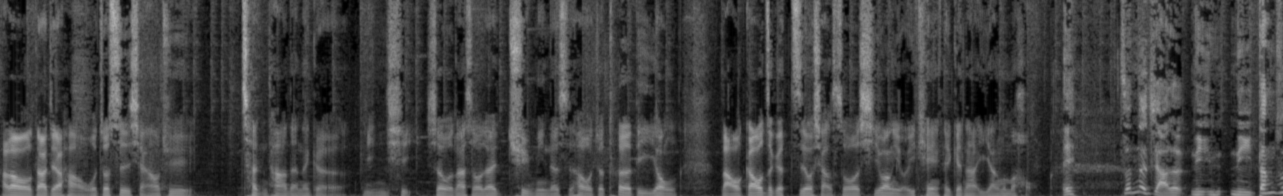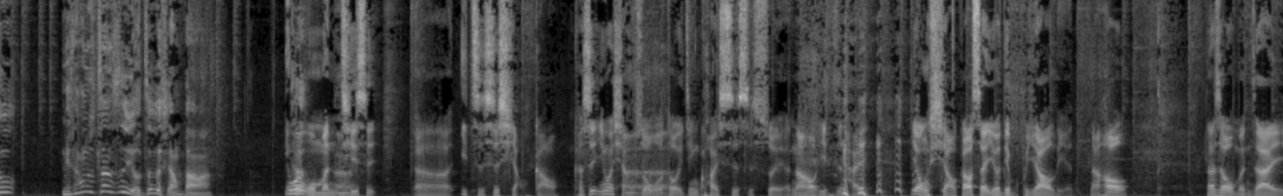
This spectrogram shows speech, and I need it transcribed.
Hello，大家好，我就是想要去蹭他的那个名气，所以我那时候在取名的时候，我就特地用“老高”这个字，我想说，希望有一天也可以跟他一样那么红。真的假的？你你当初你当初真的是有这个想法吗？因为我们嗯其实、呃一直是小高，可是因为想说我都已经快四十岁了，然后一直还 用小高，实在有点不要脸。然后那时候我们在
